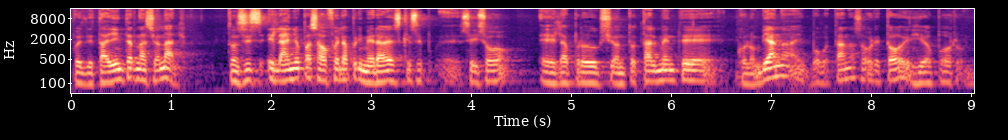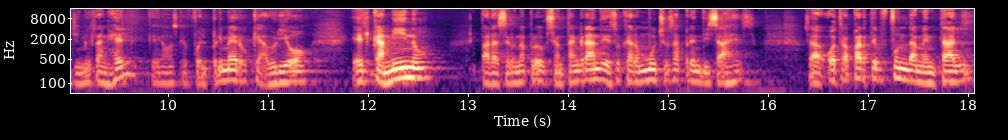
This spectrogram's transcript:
pues, de talla internacional. Entonces, el año pasado fue la primera vez que se, eh, se hizo eh, la producción totalmente colombiana y bogotana, sobre todo, dirigido por Jimmy Rangel, que digamos que fue el primero que abrió el camino para hacer una producción tan grande y eso quedaron muchos aprendizajes. O sea, otra parte fundamental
